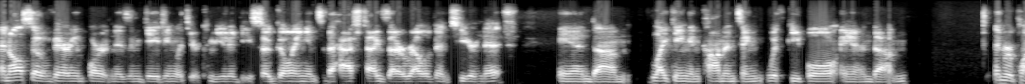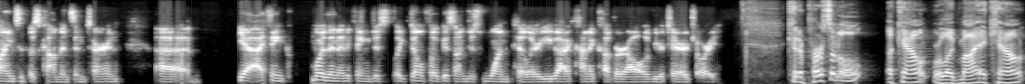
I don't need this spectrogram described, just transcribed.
And also, very important is engaging with your community. So, going into the hashtags that are relevant to your niche and um, liking and commenting with people and um, and replying to those comments in turn. Uh, yeah, I think more than anything, just like don't focus on just one pillar. You got to kind of cover all of your territory. Can a personal account or like my account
